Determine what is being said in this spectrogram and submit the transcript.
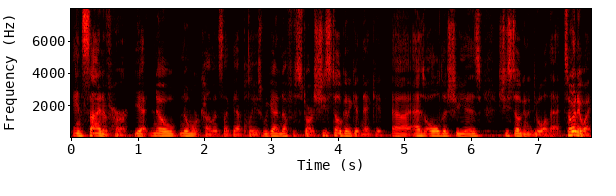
inside of her. Yeah, no, no more comments like that, please. We got enough of stars. She's still going to get naked. Uh, as old as she is, she's still going to do all that. So anyway,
